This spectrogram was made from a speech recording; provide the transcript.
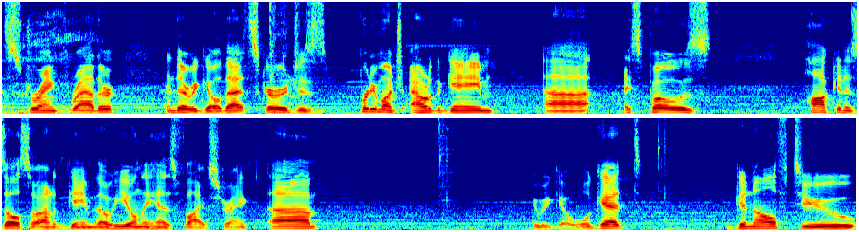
strength rather. And there we go, that Scourge is pretty much out of the game. Uh, I suppose Hakon is also out of the game, though. He only has 5 strength. Um, here we go. We'll get Gunnulf to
